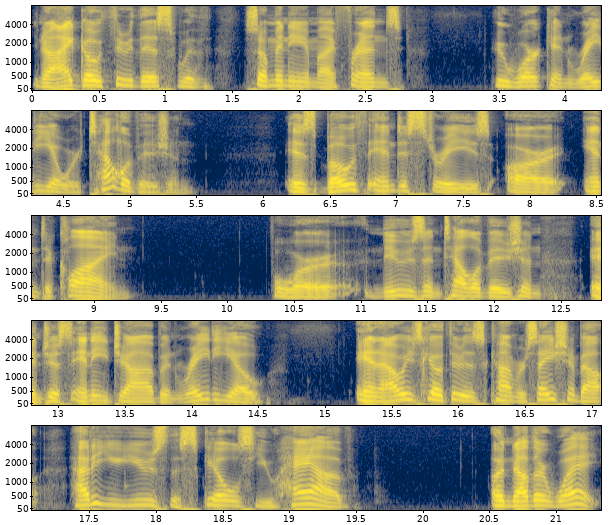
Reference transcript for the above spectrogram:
You know, I go through this with so many of my friends who work in radio or television, is both industries are in decline for news and television and just any job in radio. And I always go through this conversation about how do you use the skills you have another way?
